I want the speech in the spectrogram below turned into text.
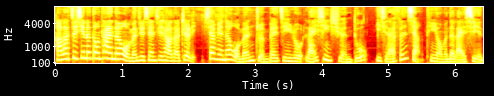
好了，最新的动态呢，我们就先介绍到这里。下面呢，我们准备进入来信选读，一起来分享听友们的来信。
